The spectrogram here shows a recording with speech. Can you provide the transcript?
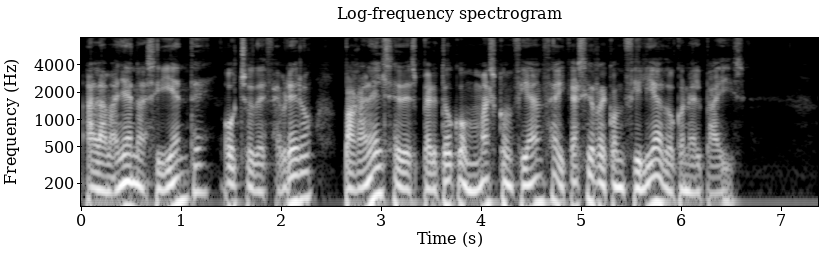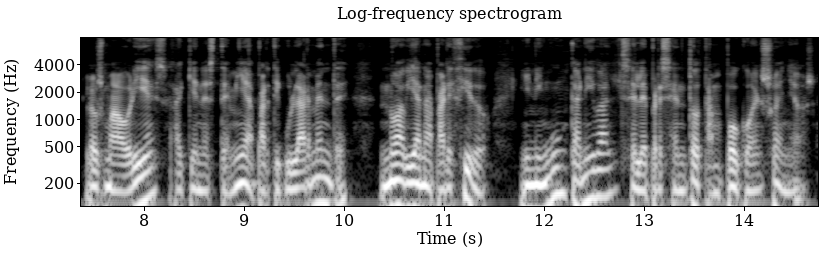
A la mañana siguiente, 8 de febrero, Paganel se despertó con más confianza y casi reconciliado con el país. Los maoríes, a quienes temía particularmente, no habían aparecido, y ningún caníbal se le presentó tampoco en sueños.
